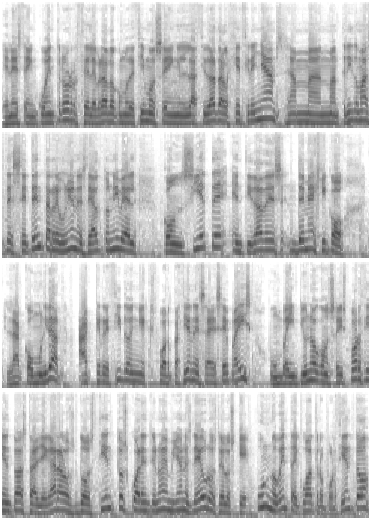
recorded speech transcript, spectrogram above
En este encuentro, celebrado, como decimos, en la ciudad algecireña, se han man- mantenido más de 70 reuniones de alto nivel con siete entidades de México. La comunidad ha crecido en exportaciones a ese país un 21,6% hasta llegar a los 249 millones de euros, de los que un 94%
